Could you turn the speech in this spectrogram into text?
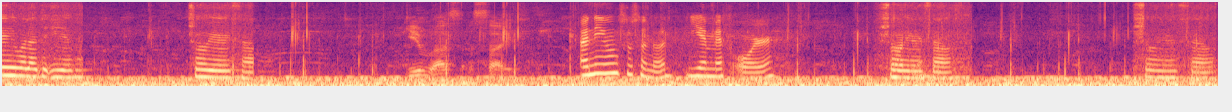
Eh, wala na iyan. Show yourself. Give us a sign. Ano yung susunod? EMF or? Show yourself. Show yourself.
